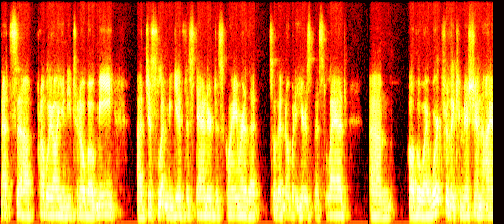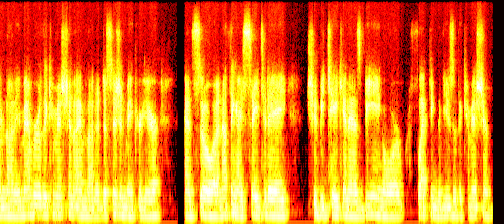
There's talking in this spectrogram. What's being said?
that's uh, probably all you need to know about me. Uh, just let me give the standard disclaimer that so that nobody hears misled. Um, although I work for the commission, I am not a member of the commission. I am not a decision maker here. And so uh, nothing I say today should be taken as being or reflecting the views of the commission.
